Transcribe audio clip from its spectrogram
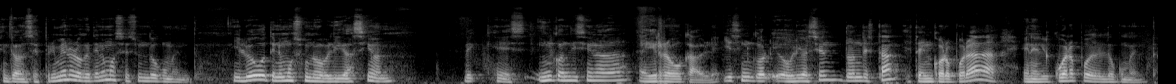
Entonces, primero lo que tenemos es un documento y luego tenemos una obligación que es incondicionada e irrevocable. ¿Y esa obligación dónde está? Está incorporada en el cuerpo del documento.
